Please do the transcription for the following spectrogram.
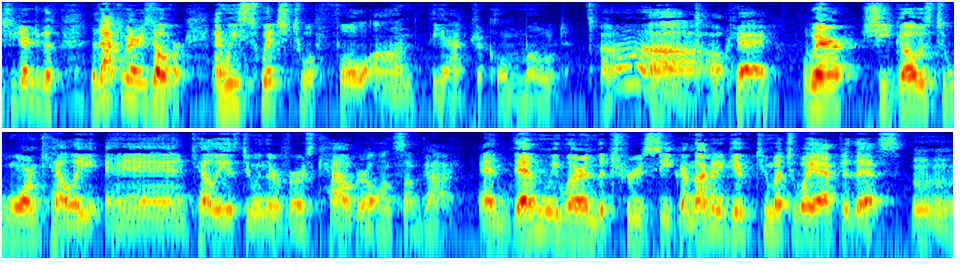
She turns and goes, "The documentary's over," and we switch to a full on theatrical mode ah, okay. Where she goes to warn Kelly, and Kelly is doing the reverse cowgirl on some guy. And then we learn the true secret. I'm not going to give too much away after this, mm-hmm.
